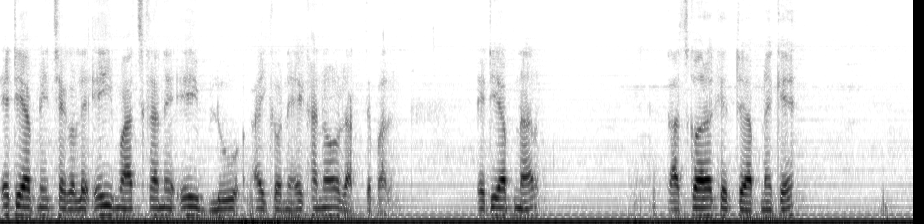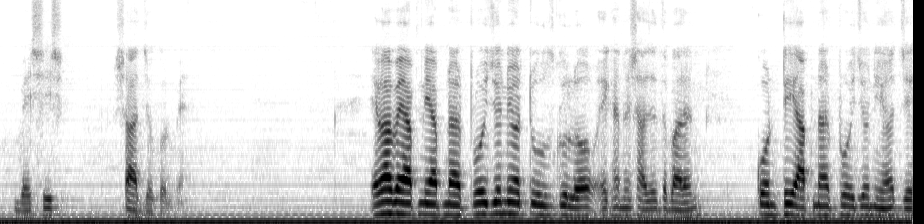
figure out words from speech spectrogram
এটি আপনি ইচ্ছা করলে এই মাঝখানে এই ব্লু আইকনে এখানেও রাখতে পারেন। এটি আপনার কাজ করার ক্ষেত্রে আপনাকে বেশি সাহায্য করবে। এভাবে আপনি আপনার প্রয়োজনীয় টুলসগুলো এখানে সাজাতে পারেন। কোনটি আপনার প্রয়োজনীয় যে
